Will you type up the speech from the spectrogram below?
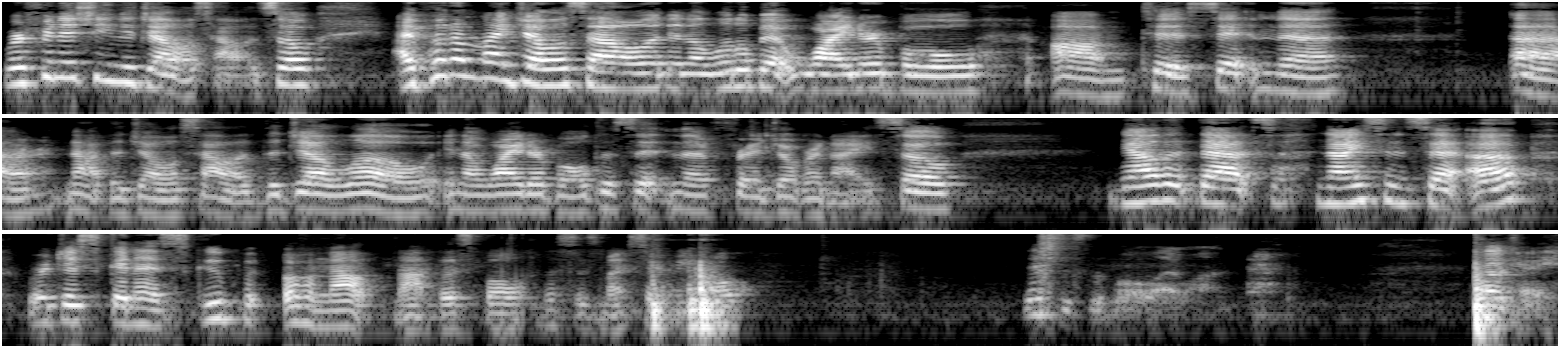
we're finishing the jello salad. So I put up my jello salad in a little bit wider bowl um, to sit in the, uh, not the jello salad, the jello in a wider bowl to sit in the fridge overnight. So now that that's nice and set up, we're just going to scoop, oh, no, not this bowl. This is my serving bowl. This is the bowl I want. Okay.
